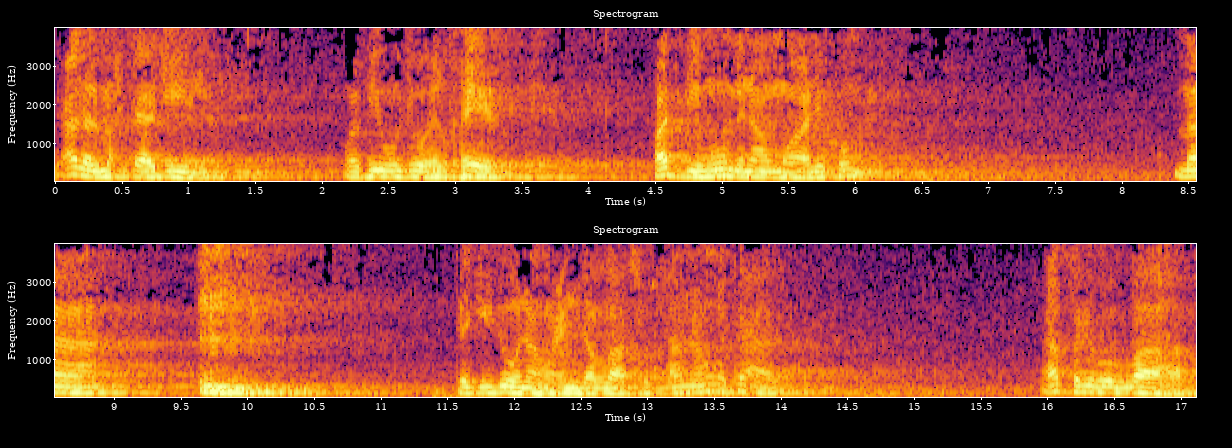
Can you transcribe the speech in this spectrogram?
على المحتاجين وفي وجوه الخير. قدموا من أموالكم. ما تجدونه عند الله سبحانه وتعالى. أقرضوا الله.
